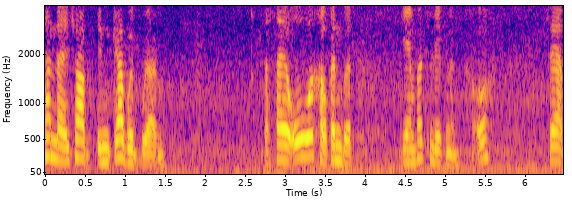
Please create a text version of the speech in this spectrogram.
ท่านใดชอบเอ็นแก้วเปื่อยๆก็ใส่โอ้เขากันเบิดแกงผักเหล็กนั่นโอ้แซ่บ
